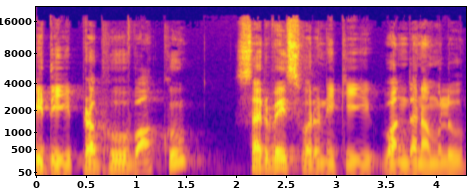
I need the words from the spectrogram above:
ఇది ప్రభువు వాక్కు సర్వేశ్వరునికి వందనములు.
